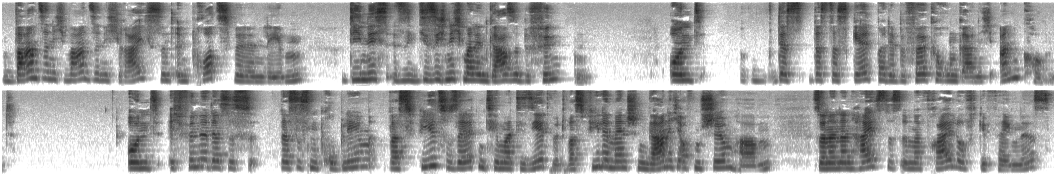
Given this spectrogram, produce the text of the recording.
wahnsinnig, wahnsinnig reich sind, in Protzwillen leben, die, nicht, die sich nicht mal in Gaza befinden und dass, dass das Geld bei der Bevölkerung gar nicht ankommt. Und ich finde, das ist, das ist ein Problem, was viel zu selten thematisiert wird, was viele Menschen gar nicht auf dem Schirm haben, sondern dann heißt es immer Freiluftgefängnis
